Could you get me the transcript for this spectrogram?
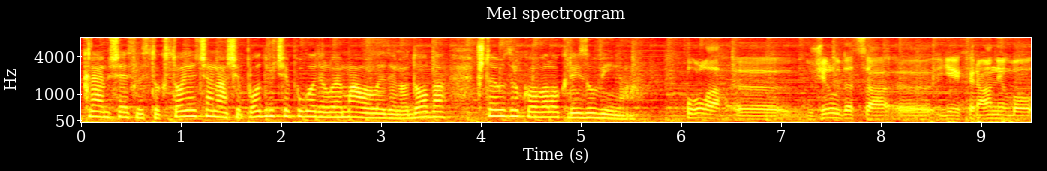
Krajem 16. stoljeća naše područje pogodilo je malo ledeno doba što je uzrokovalo krizu vina pola e, želudaca e, je hranilo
